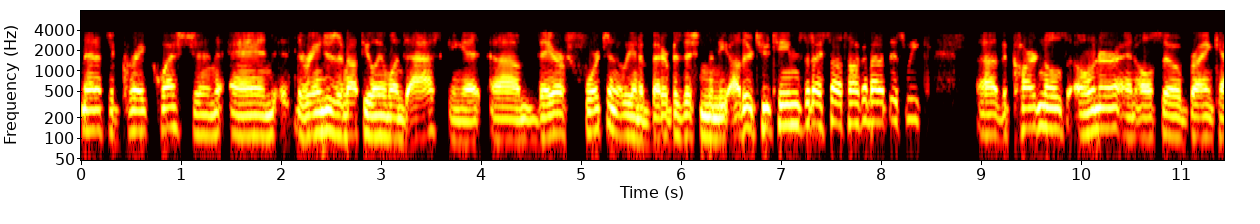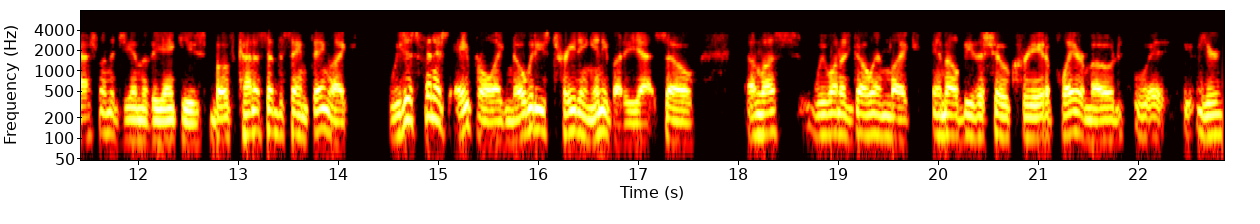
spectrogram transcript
Man, it's a great question, and the Rangers are not the only ones asking it. Um, they are fortunately in a better position than the other two teams that I saw talk about it this week. Uh, the Cardinals owner and also Brian Cashman, the GM of the Yankees, both kind of said the same thing. Like, we just finished April. Like, nobody's trading anybody yet. So, unless we want to go in like MLB the Show, create a player mode, you're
